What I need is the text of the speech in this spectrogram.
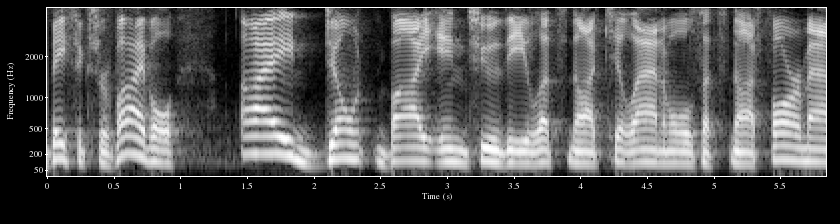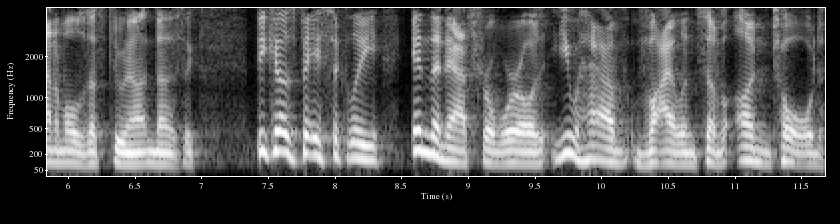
basic survival, I don't buy into the let's not kill animals, let's not farm animals, let's do none of this. Because basically, in the natural world, you have violence of untold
